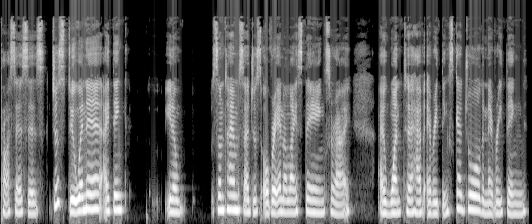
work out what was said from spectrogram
process is just doing it. I think, you know, sometimes I just overanalyze things or I I want to have everything scheduled and everything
